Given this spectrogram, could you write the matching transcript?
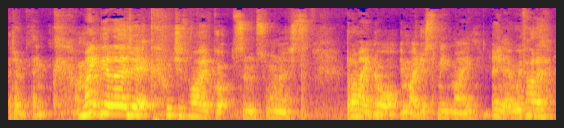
I don't think. I might be allergic, which is why I've got some soreness, but I might not. It might just be my, you know, we've had a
